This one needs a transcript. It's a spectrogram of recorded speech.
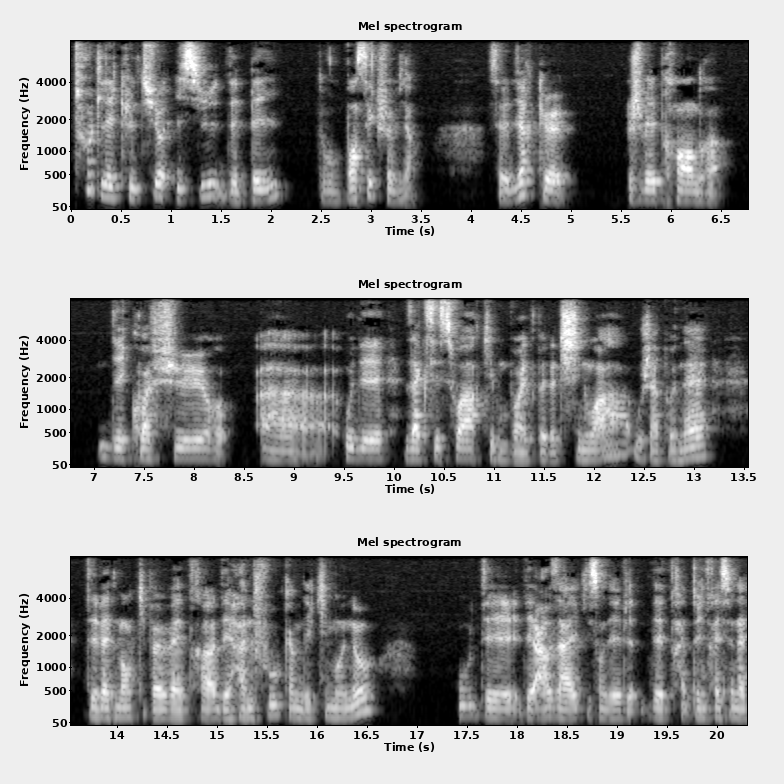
toutes les cultures issues des pays dont vous pensez que je viens. Ça veut dire que je vais prendre des coiffures euh, ou des accessoires qui vont pouvoir être peut-être chinois ou japonais, des vêtements qui peuvent être euh, des hanfu comme des kimonos ou des des qui sont des, des tra- tenues traditionnelles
